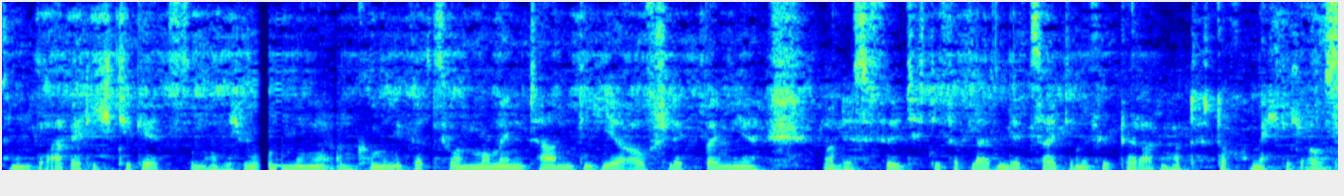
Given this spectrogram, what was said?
Dann bearbeite ich Tickets, dann habe ich Unmenge an Kommunikation momentan, die hier aufschlägt bei mir. Und es füllt die verbleibende Zeit, die man für Piraten hat, doch mächtig aus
